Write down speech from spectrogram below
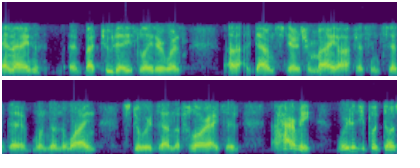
And I, about two days later, went uh, downstairs from my office and said to one of the wine stewards on the floor, I said, Harvey, where did you put those?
